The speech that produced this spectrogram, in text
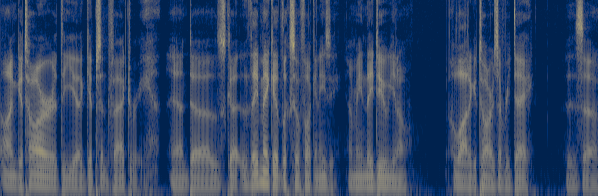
on guitar at the uh, Gibson factory, and uh, those guy- they make it look so fucking easy. I mean, they do you know a lot of guitars every day. Is uh,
